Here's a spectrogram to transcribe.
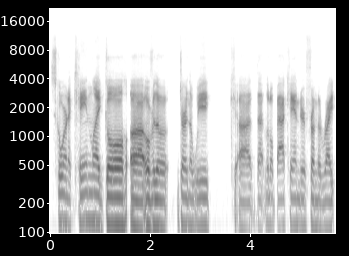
scoring a Kane-like goal uh, over the during the week. Uh, that little backhander from the right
